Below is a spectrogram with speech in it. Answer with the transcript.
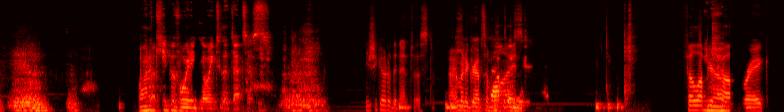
I want to keep avoiding going to the dentist. You should go to the dentist. I I'm gonna grab some wine. Dentist. Fill up You your know- cup break.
